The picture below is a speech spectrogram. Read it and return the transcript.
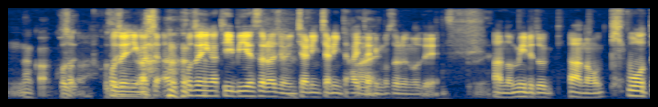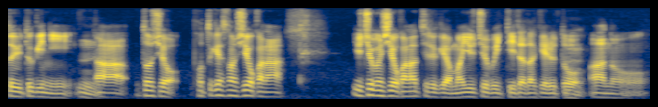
なんか小銭がちゃ、小銭が TBS ラジオにチャリンチャリンって入ったりもするので、あの、見ると、あの、聞こうという時に、うん。あどうしよう、ポッドキャストにしようかな、YouTube にしようかなっていう時は、まあ YouTube 行っていただけると、うん。あの、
